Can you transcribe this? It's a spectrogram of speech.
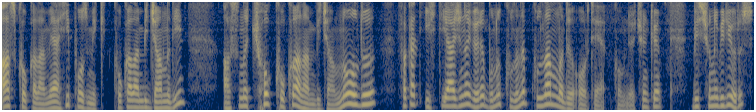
az koku alan veya hipozmik koku alan bir canlı değil aslında çok koku alan bir canlı olduğu fakat ihtiyacına göre bunu kullanıp kullanmadığı ortaya konuluyor. Çünkü biz şunu biliyoruz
